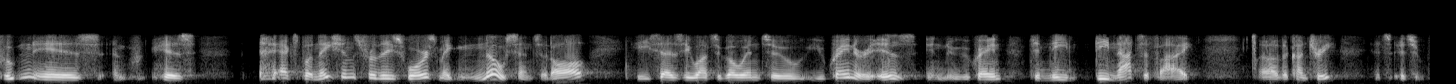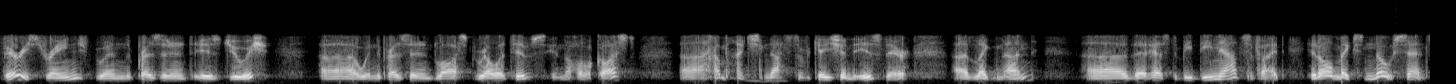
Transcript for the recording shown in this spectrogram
Putin is his explanations for these wars make no sense at all. He says he wants to go into Ukraine or is in Ukraine to need denazify uh, the country. It's it's very strange when the president is Jewish, uh, when the president lost relatives in the Holocaust. Uh, how much Nazification is there? Uh, like none. Uh, that has to be denazified. It all makes no sense.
